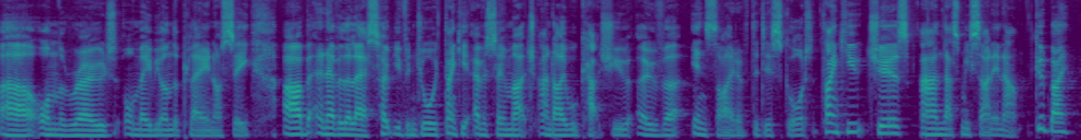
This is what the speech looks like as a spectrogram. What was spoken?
uh, on the road or maybe on the plane. I'll see. Uh, but nevertheless, hope you've enjoyed. Thank you ever so much. And I will catch you over inside of the Discord. Thank you. Cheers. And that's me signing out. Goodbye.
